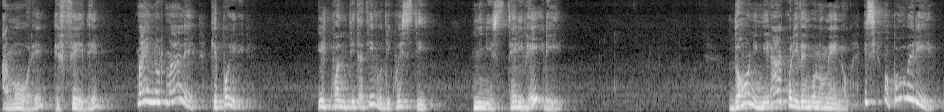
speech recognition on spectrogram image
amore e fede, ma è normale che poi il quantitativo di questi ministeri veri, doni, miracoli vengono meno e siamo poveri,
